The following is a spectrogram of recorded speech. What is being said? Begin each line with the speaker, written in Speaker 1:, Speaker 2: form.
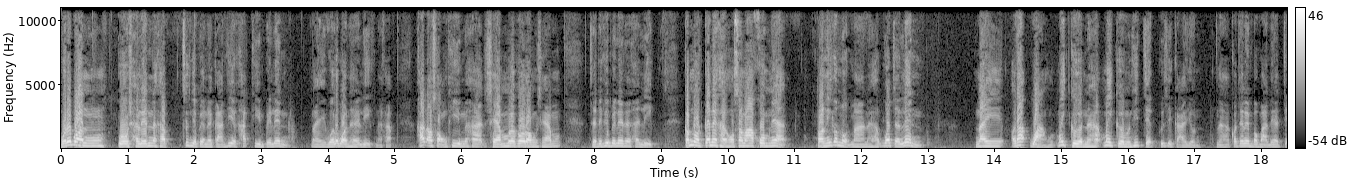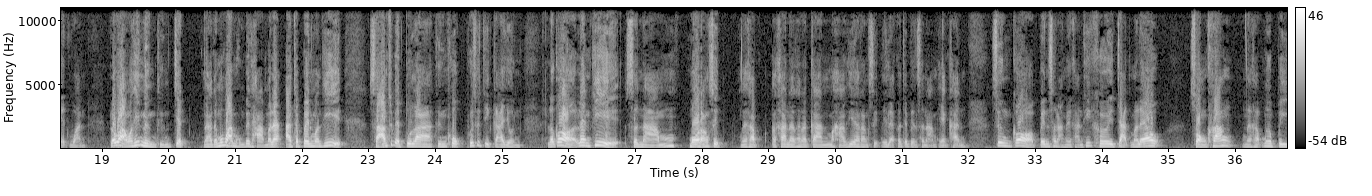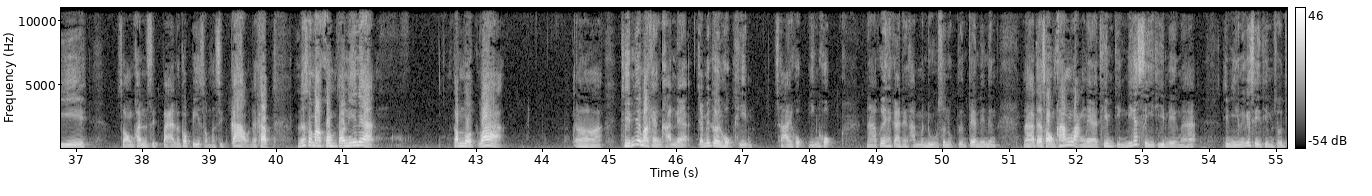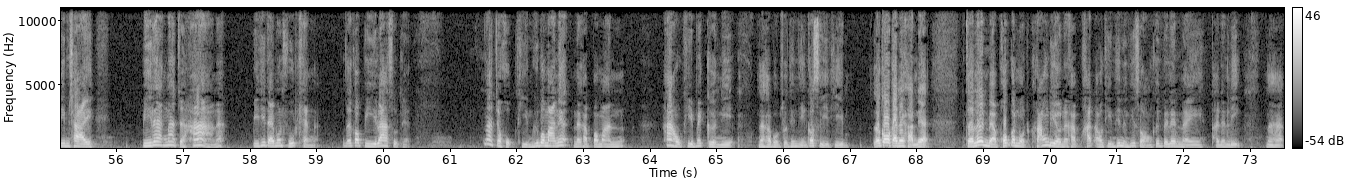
Speaker 1: วอลเลย์บอลโปรชาเลนจ์นะครับ ซึ่งจะเป็นรายการที่จะคัดทีมไปเล่นในวอลเลย์บอลไทยลีกนะครับ คัดเอา 2 ทีมนะฮะแชมป์แล้วก็รองแชมป์จะได้ขึ้นไปเล่นในไทยลีกกำหนดการแข่งขันของสมาคมเนี่ยตอนนี้กำหนดมานะครับว่าจะเล่นในระหว่างไม่เกินนะฮะไม่เกินวันที่ 7 พฤศจิกายนนะฮะก็จะเล่นประมาณเนี่ยเจ็ดวัน ระหว่างวันที่ 1 ถึง7นะแต่เมื่อวานผมไปถามมาแล้ว อาจจะเป็นวันที่ 31 ตุลาถึง 6 พฤศจิกายน แล้วก็เล่นที่สนามมรังสิต นะครับอาคารนาธนาการมหาวิทยาลัยรังสิตนี่แหละก็จะเป็นสนามแข่งขัน ซึ่งก็เป็นสนามแข่งขันที่เคยจัดมาแล้ว 2 ครั้งนะครับเมื่อปี 2018 แล้วก็ปี 2019 นะครับและสมาคมตอนนี้เนี่ยกำหนดว่าทีมที่มาแข่งขันเนี่ยจะไม่เกิน 6 ทีมชาย 6 หญิง6นะเพื่อให้การแข่งขันมันดูสนุกตื่นเต้นนิดนึงนะแต่ 2 ครั้งหลังเนี่ยทีมหญิงมีแค่4ทีมเองนะฮะทีมหญิงมีแค่4ทีมส่วนทีมชาย ปีแรกน่าจะ5นะ ปีที่ไดมอนด์ฟูดแข่งอะ่ะแล้วก็ปีล่าสุดเนี่ย น่าจะ 6 ทีมคือประมาณเนี้ยนะครับประมาณ 5-6 ทีมไม่เกินนี้นะครับผมส่วนทีมหญิงก็ 4 ทีม แล้วก็การแข่งขันเนี่ยจะเล่นแบบพบกำหนดครั้งเดียวนะครับ คัดเอาทีมทีหนึ่1 ที่ 2 ขึ้นไปเล่นในไทยแลนด์ลีกนะฮะ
